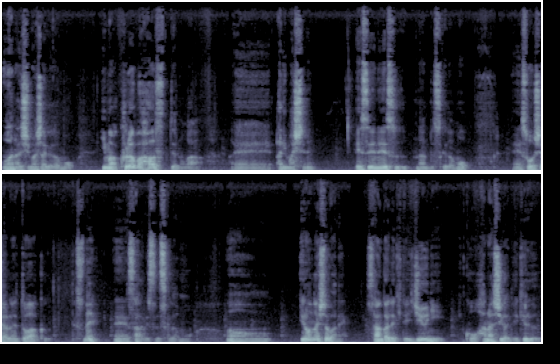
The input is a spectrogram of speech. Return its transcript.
お話ししましたけども今クラブハウスっていうのが、えー、ありましてね。SNS なんですけども、え、ソーシャルネットワークですね、え、サービスですけども。いろんな人がね参加できて自由にこう話ができる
